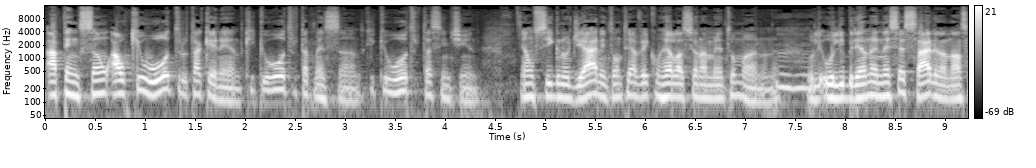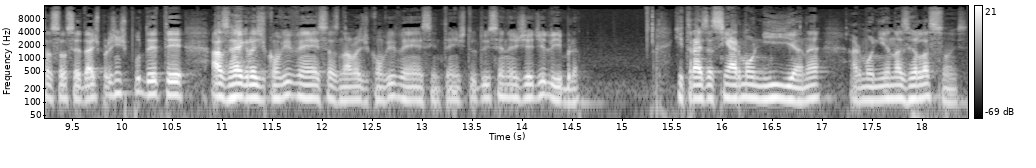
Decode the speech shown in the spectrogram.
atenção ao que o outro está querendo, o que, que o outro está pensando, o que, que o outro está sentindo. É um signo de ar, então tem a ver com relacionamento humano. Né? Uhum. O, o, libriano é necessário na nossa sociedade para a gente poder ter as regras de convivência, as normas de convivência, entende? Tudo isso é energia de Libra que traz assim harmonia, né? Harmonia nas relações.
